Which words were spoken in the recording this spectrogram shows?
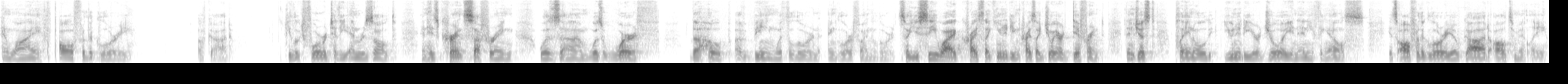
And why? All for the glory of God. He looked forward to the end result, and his current suffering was, um, was worth the hope of being with the Lord and glorifying the Lord. So you see why Christ like unity and Christ like joy are different than just plain old unity or joy in anything else. It's all for the glory of God ultimately.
